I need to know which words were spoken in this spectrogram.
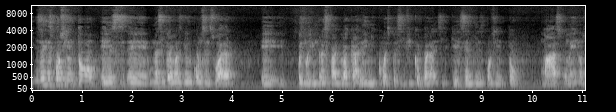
Y ese 10% es eh, una cifra más bien consensuada, eh, pues no hay un respaldo académico específico para decir que es el 10% más o menos,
